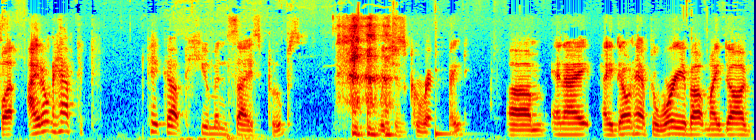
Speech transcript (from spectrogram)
but i don't have to p- pick up human sized poops which is great. Um, and i i don't have to worry about my dog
